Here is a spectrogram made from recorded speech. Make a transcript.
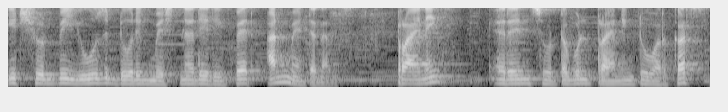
It should be used during machinery repair and maintenance. Trainings arrange suitable training to workers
